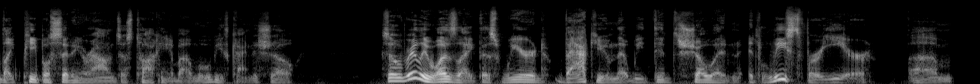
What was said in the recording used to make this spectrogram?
like people sitting around just talking about movies kind of show. So it really was like this weird vacuum that we did show in at least for a year, um,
